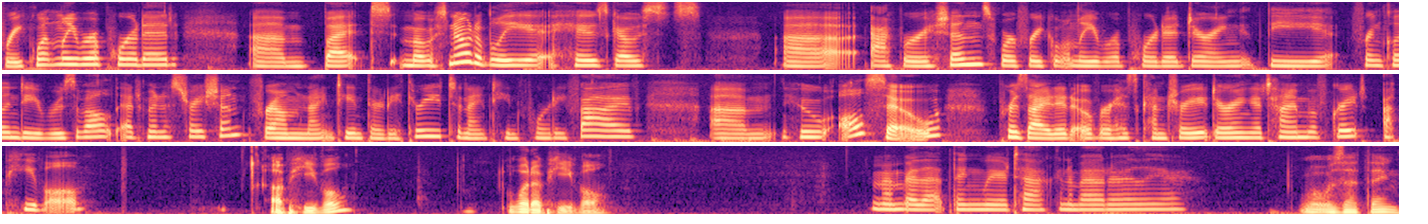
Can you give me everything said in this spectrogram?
frequently reported, um, but most notably, his ghost's uh, apparitions were frequently reported during the Franklin D. Roosevelt administration from 1933 to 1945, um, who also presided over his country during a time of great upheaval. Upheaval? What upheaval? Remember that thing we were talking about earlier? What was that thing?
